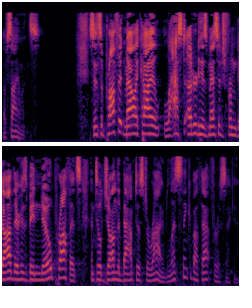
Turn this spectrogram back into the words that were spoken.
of silence. Since the prophet Malachi last uttered his message from God, there has been no prophets until John the Baptist arrived. Let's think about that for a second.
